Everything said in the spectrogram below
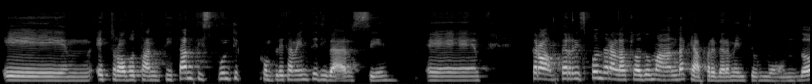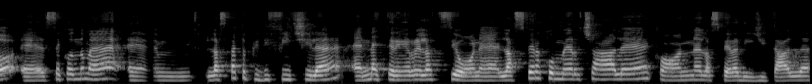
e, e trovo tanti, tanti spunti completamente diversi. E Però per rispondere alla tua domanda, che apre veramente un mondo, eh, secondo me ehm, l'aspetto più difficile è mettere in relazione la sfera commerciale con la sfera digital.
